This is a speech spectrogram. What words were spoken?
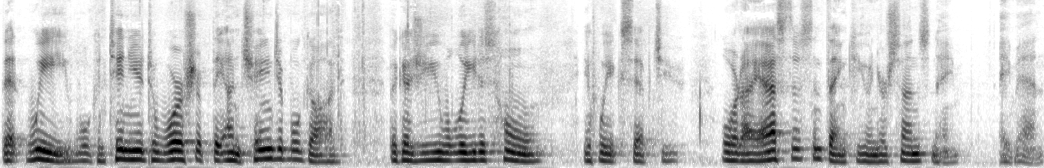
that we will continue to worship the unchangeable God because you will lead us home if we accept you. Lord, I ask this and thank you in your Son's name. Amen.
